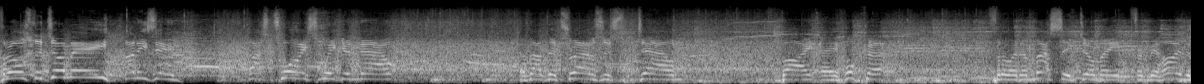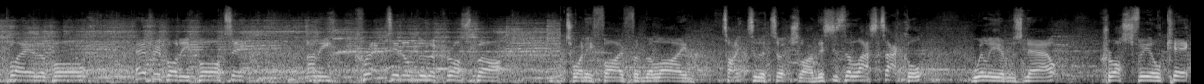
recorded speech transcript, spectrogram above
throws the dummy and he's in. That's twice Wigan now have had their trousers down by a hooker throwing a massive dummy from behind the play of the ball. Everybody bought it and he crept in under the crossbar. 25 from the line, tight to the touchline. This is the last tackle. Williams now, crossfield kick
